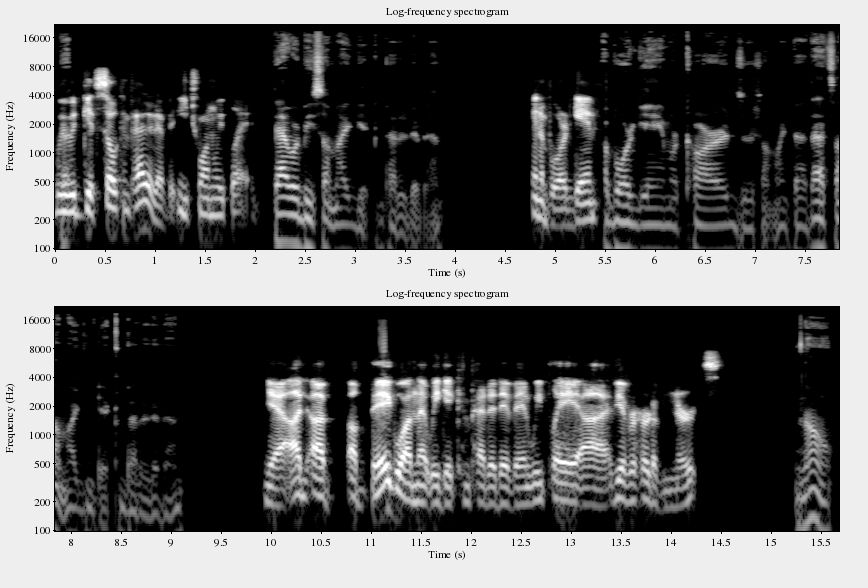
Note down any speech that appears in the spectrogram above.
we would get so competitive at each one we played That would be something I'd get competitive in. in a board game. A board game or cards or something like that. That's something I can get competitive in. Yeah, a, a, a big one that we get competitive in. We play. Uh, have you ever heard of Nertz? No.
